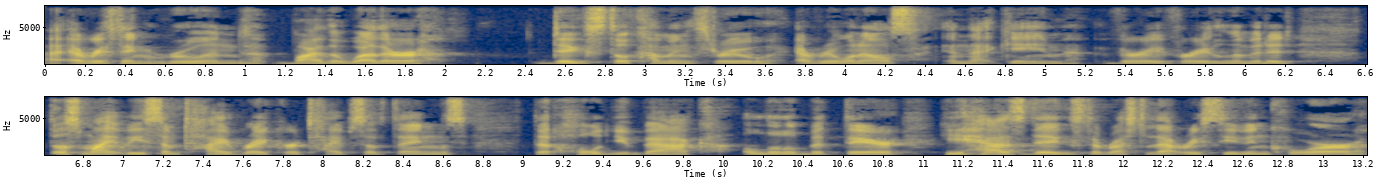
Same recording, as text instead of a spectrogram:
uh, everything ruined by the weather. Diggs still coming through. Everyone else in that game very, very limited. Those might be some tiebreaker types of things that hold you back a little bit there. He has Diggs. The rest of that receiving corps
